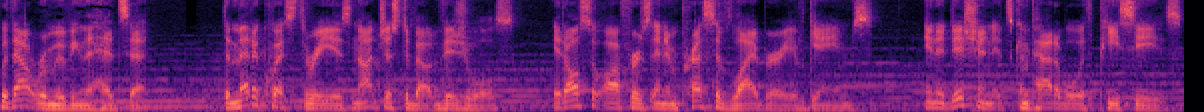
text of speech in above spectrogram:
without removing the headset. The MetaQuest 3 is not just about visuals, it also offers an impressive library of games. In addition, it's compatible with PCs,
